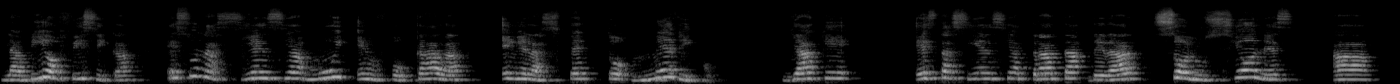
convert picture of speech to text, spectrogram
la biofísica es una ciencia muy enfocada en el aspecto médico, ya que esta ciencia trata de dar soluciones a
